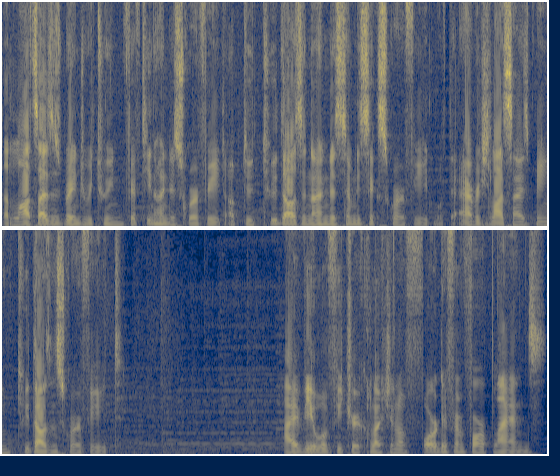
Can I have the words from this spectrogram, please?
The lot sizes range between 1,500 square feet up to 2,976 square feet with the average lot size being 2,000 square feet. Highview will feature a collection of 4 different floor plans.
